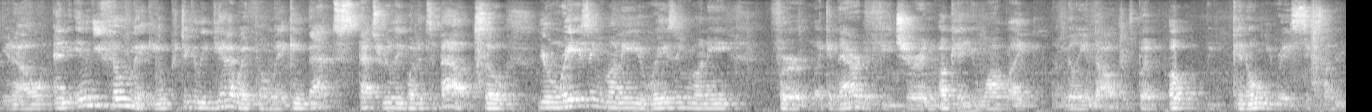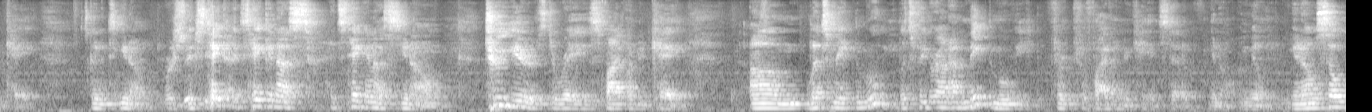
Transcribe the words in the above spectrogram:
You know, and indie filmmaking, particularly DIY filmmaking, that's that's really what it's about. So you're raising money, you're raising money for like a narrative feature, and okay, you want like a million dollars, but, oh, can only raise six hundred K. It's gonna, you know, it's 60K. taken, it's taken us, it's taken us, you know, two years to raise five hundred K. Um, let's make the movie, let's figure out how to make the movie for, for five hundred K instead of, you know, a million, you know? So a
